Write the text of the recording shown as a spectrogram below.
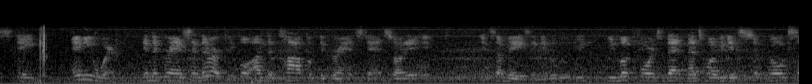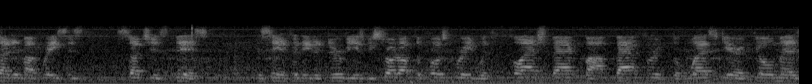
state, anywhere in the grandstand. There are people on the top of the grandstand, so it, it, it's amazing. And we, we look forward to that, and that's why we get so excited about races such as this, the Santa Anita Derby. As we start off the post parade with Flashback, Bob Baffert, the West, Garrett Gomez,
